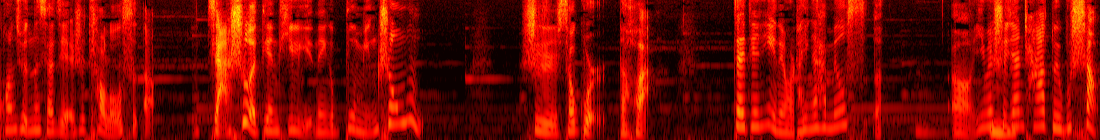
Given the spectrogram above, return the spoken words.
黄裙的小姐姐是跳楼死的。假设电梯里那个不明生物是小鬼儿的话，在电梯那会儿她应该还没有死，嗯、因为时嗯间差对不上。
